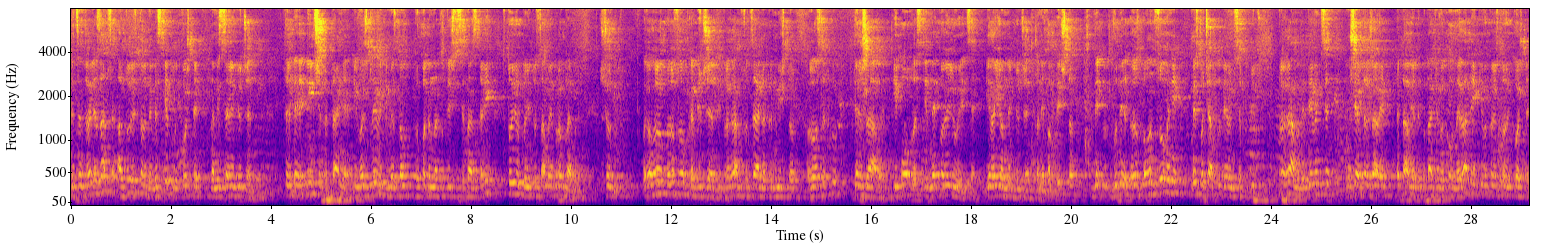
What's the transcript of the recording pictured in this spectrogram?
децентралізація, а з другої сторони ми скидали кошти на місцевий бюджет. Е, Інше питання і важливе, і ми знову виходимо на 2017 рік з тою одною тою самою проблемою, що розробка бюджету і програм соціально-економічного розвитку держави і області не корелюється, і районних бюджетів. Вони фактично вони розбалансовані. Ми спочатку дивимося бю- програму, не дивимося, тому що я в державі питав я депутатів Верховної Ради, які використовують кошти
